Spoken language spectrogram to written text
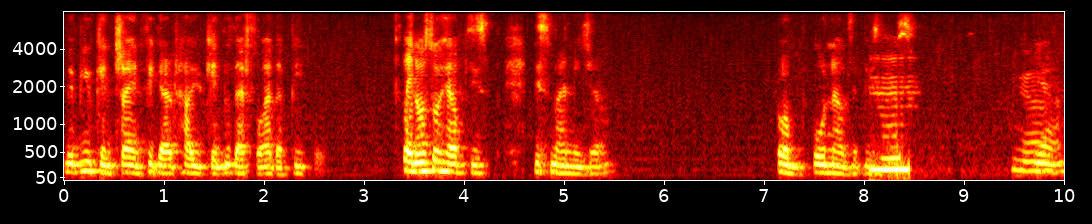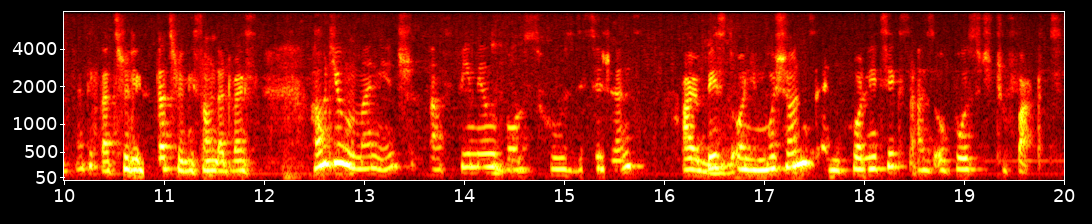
Maybe you can try and figure out how you can do that for other people, and also help this this manager or owner of the business. Mm-hmm. Yeah, yeah, I think that's really that's really sound advice. How do you manage a female boss whose decisions are based mm-hmm. on emotions and politics as opposed to fact?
